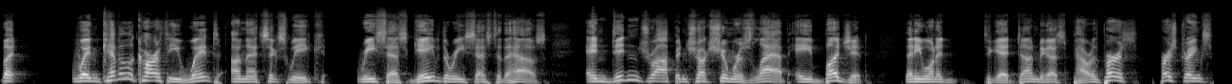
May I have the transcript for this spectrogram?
But when Kevin McCarthy went on that six week recess, gave the recess to the House, and didn't drop in Chuck Schumer's lap a budget that he wanted to get done because power of the purse, purse strings,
